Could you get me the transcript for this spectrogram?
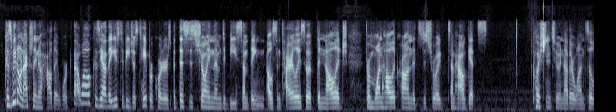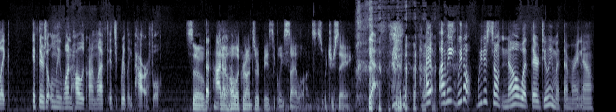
because we don't actually know how they work that well because yeah they used to be just tape recorders but this is showing them to be something else entirely so if the knowledge from one holocron that's destroyed somehow gets pushed into another one so like if there's only one holocron left it's really powerful so but I the know. holocrons are basically Cylons, is what you're saying. yes I, I mean we don't we just don't know what they're doing with them right now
